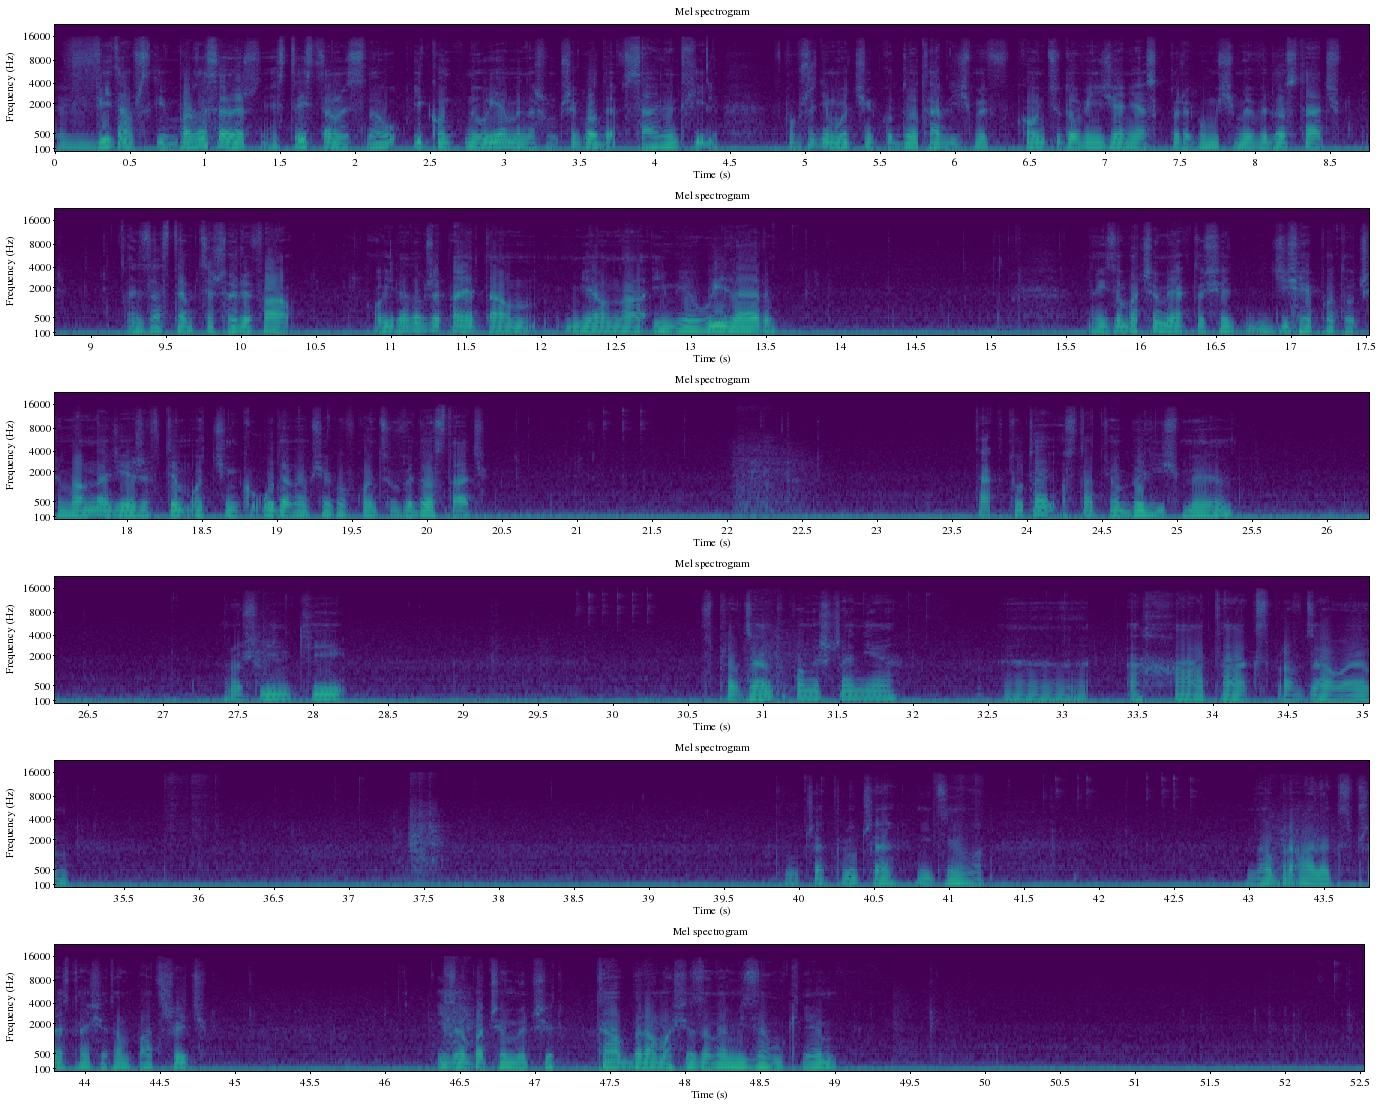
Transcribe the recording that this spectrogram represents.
Witam wszystkich bardzo serdecznie, z tej strony Snow i kontynuujemy naszą przygodę w Silent Hill. W poprzednim odcinku dotarliśmy w końcu do więzienia, z którego musimy wydostać zastępcę szeryfa. O ile dobrze pamiętam, miał na imię Wheeler. No i zobaczymy jak to się dzisiaj potoczy. Mam nadzieję, że w tym odcinku uda nam się go w końcu wydostać. Tak, tutaj ostatnio byliśmy. Roślinki, Sprawdzałem to pomieszczenie? Eee, aha, tak, sprawdzałem. Klucze, klucze, nic nie ma. Dobra, Alex, przestań się tam patrzeć. I zobaczymy, czy ta brama się za nami zamknie.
